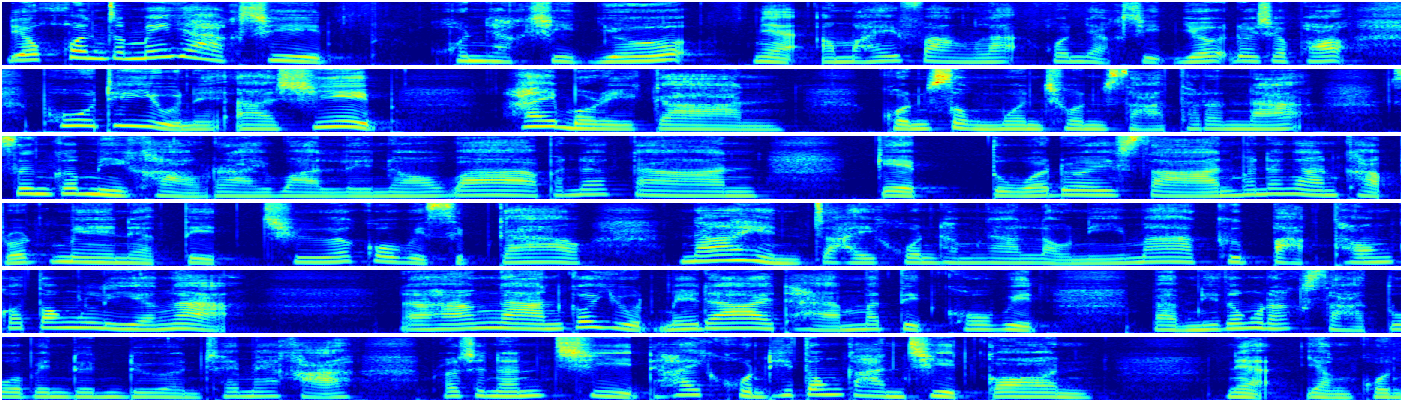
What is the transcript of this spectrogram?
เดี๋ยวคนจะไม่อยากฉีด คนอยากฉีดเยอะเนี่ยเอามาให้ฟังละ คนอยากฉีดเยอะโดยเฉพาะผู้ที่อยู่ในอาชีพ ให้บริการขนส่งมวลชนสาธารณะ ซึ่งก็มีข่าวรายวันเลยเนาะว่า พนักงานเก็บตั๋วโดยสาร พนักงานขับรถเมล์เนี่ยติดเชื้อโควิด -19 น่าเห็นใจคนทำงานเหล่านี้มาก คือปากท้องก็ต้องเลี้ยงอะ่ะนะคะงานก็หยุดไม่ได้แถมมาติดโควิด แบบนี้ต้องรักษาตัวเป็นเดือนๆใช่ไหมคะ เพราะฉะนั้นฉีดให้คนที่ต้องการฉีดก่อนเนี่ยอย่างคน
